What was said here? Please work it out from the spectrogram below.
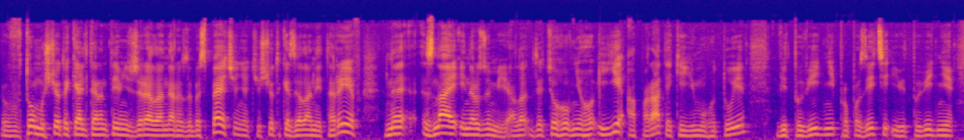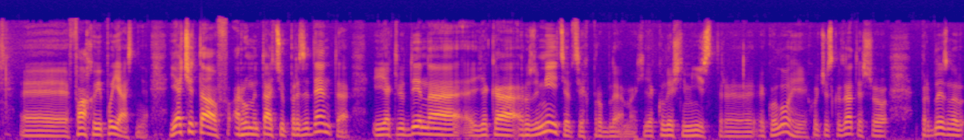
в тому, що таке альтернативні джерела енергозабезпечення, чи що таке зелений тариф, не знає і не розуміє. Але для цього в нього і є апарат, який йому готує відповідні пропозиції і відповідні е, фахові пояснення. Я читав аргументацію президента, і як людина, яка розуміється в цих проблемах, як колишній міністр е, екології, хочу сказати, що приблизно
